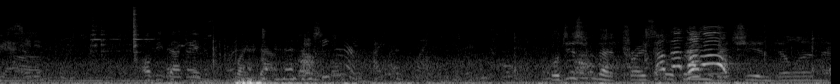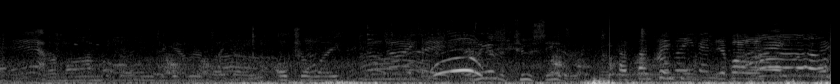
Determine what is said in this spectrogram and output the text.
yeah, it is. I'll be back next like that. And she got her pilot's license, didn't she? Well, just for that tricycle Go, go, thing go, go! that she and Dylan and her mom all own together, like a ultralight. Oh, I think it's a two-seater. Have fun painting. Hi.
